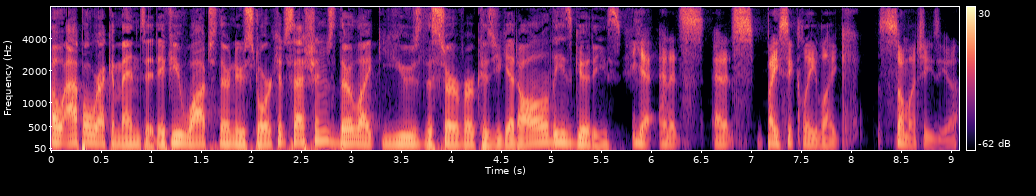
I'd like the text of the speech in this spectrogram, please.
Oh, Apple recommends it. If you watch their new store sessions, they're like, use the server because you get all these goodies. Yeah, and it's and it's basically like so much easier,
